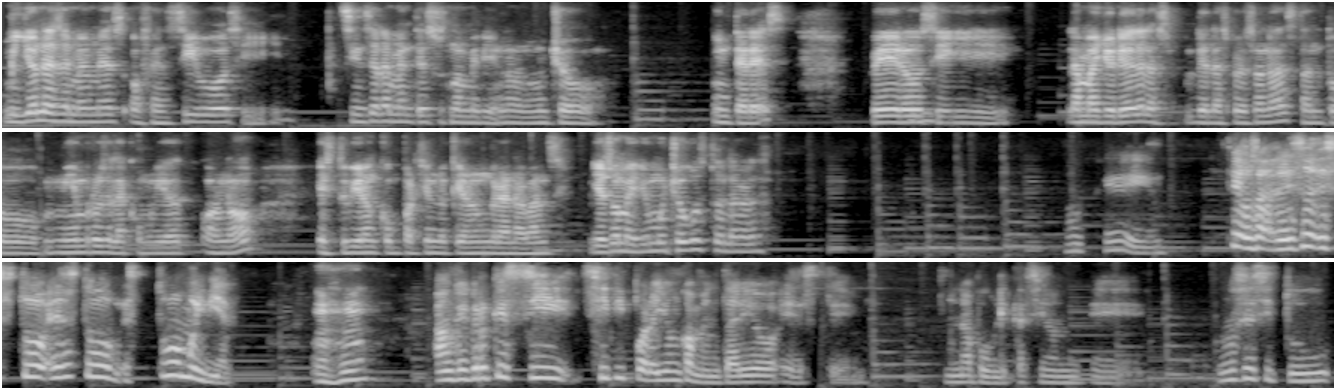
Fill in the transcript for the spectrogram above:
millones de memes ofensivos y sinceramente esos no me dieron mucho interés pero si la mayoría de las, de las personas tanto miembros de la comunidad o no estuvieron compartiendo que era un gran avance. Y eso me dio mucho gusto la verdad ok sí o sea eso, estuvo, eso estuvo, estuvo muy bien aunque creo que sí, sí vi por ahí un comentario, este, una publicación, eh, no sé si tú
